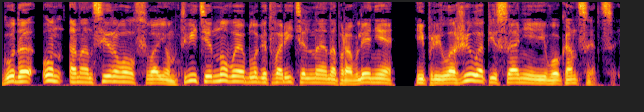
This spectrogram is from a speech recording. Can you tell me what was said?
года он анонсировал в своем твите новое благотворительное направление и приложил описание его концепции.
